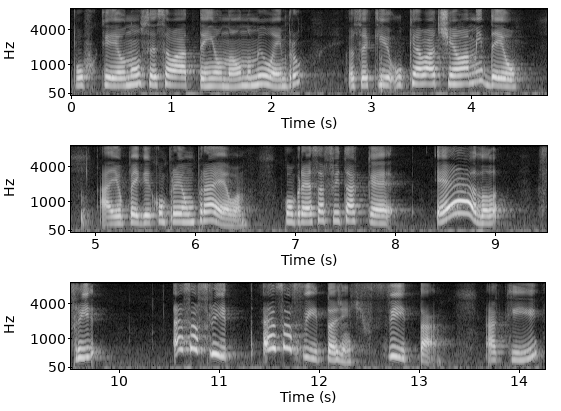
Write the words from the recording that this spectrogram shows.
Porque eu não sei se ela tem ou não, não me lembro. Eu sei que o que ela tinha, ela me deu. Aí eu peguei e comprei um pra ela. Comprei essa fita que é. Ela. Fri... Essa fita. Essa fita, gente. Fita. Aqui,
